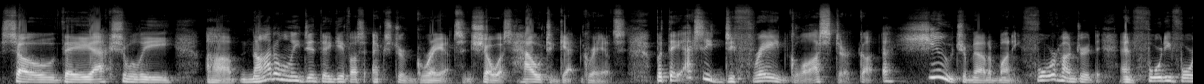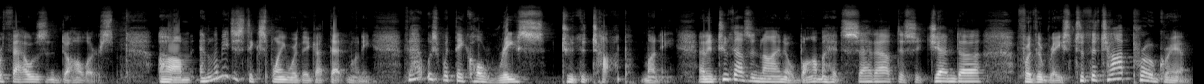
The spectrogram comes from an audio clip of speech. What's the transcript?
So they actually, uh, not only did they give us extra grants and show us how to get grants, but they actually defrayed Gloucester, got a huge amount of money $444,000. Um, and let me just explain where they got that money. That was what they call race to the top money. And in 2009, Obama had set out this agenda for the Race to the Top program.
